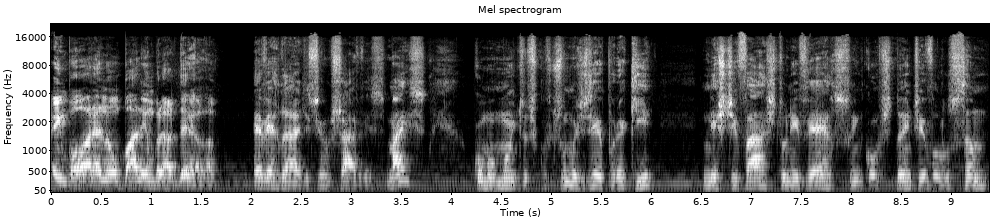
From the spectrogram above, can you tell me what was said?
embora não vá lembrar dela. É verdade, Sr. Chaves, mas, como muitos costumam dizer por aqui, neste vasto universo em constante evolução,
